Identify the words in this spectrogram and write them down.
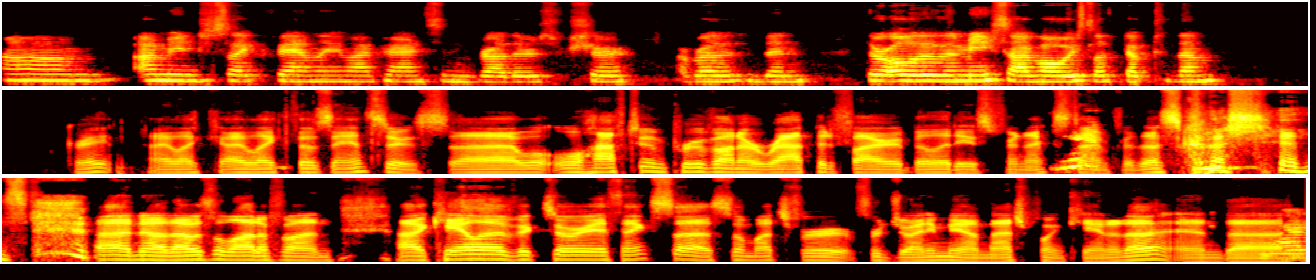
Um, I mean, just like family, my parents and brothers for sure. My brothers have been they're older than me, so I've always looked up to them. Great. I like I like those answers. Uh, we'll we'll have to improve on our rapid fire abilities for next Yeah. time for those questions. Uh, no, that was a lot of fun. Uh, Kayla, Victoria, thanks uh, so much for for joining me on Matchpoint Canada, and uh,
